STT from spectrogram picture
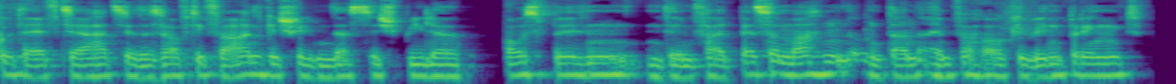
Gut, der FCA hat sich das auf die Fahnen geschrieben, dass die Spieler ausbilden, in dem Fall besser machen und dann einfach auch Gewinn bringt,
